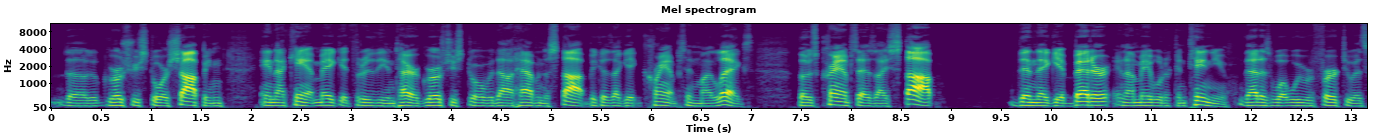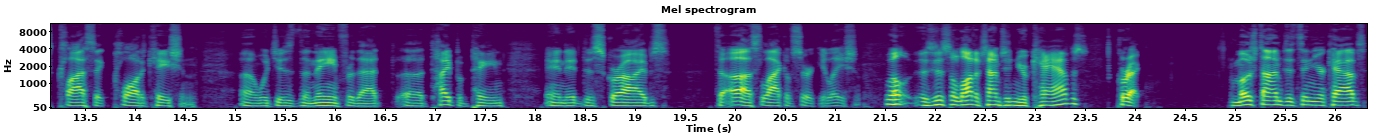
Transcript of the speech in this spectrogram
the grocery store shopping and I can't make it through the entire grocery store without having to stop because I get cramps in my legs. Those cramps, as I stop, then they get better and I'm able to continue. That is what we refer to as classic claudication, uh, which is the name for that uh, type of pain, and it describes to us lack of circulation. Well, is this a lot of times in your calves? Correct. Most times it's in your calves,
